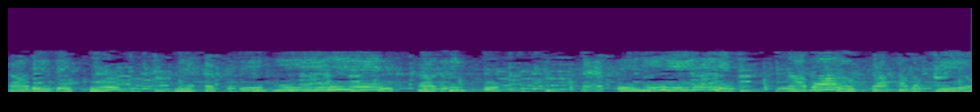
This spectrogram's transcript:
kadidinku necebtihiin kadidinku necebtihiin nabalka hadalkiyo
